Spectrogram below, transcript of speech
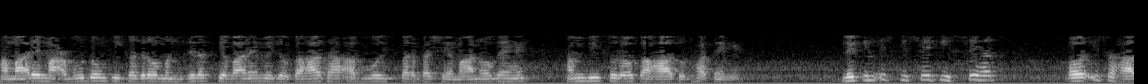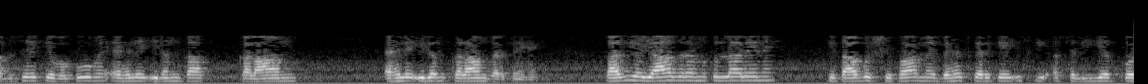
ہمارے معبودوں کی قدر و منزلت کے بارے میں جو کہا تھا، اب وہ اس پر پشیمان ہو گئے ہیں۔ ہم بھی سلو کا ہاتھ اٹھاتے ہیں۔ لیکن اس قصے کی صحت اور اس حادثے کے وقوع میں اہل علم کا کلام، اہل علم کلام کرتے ہیں۔ قاضی ایاز رحمۃ اللہ علیہ نے کتاب الشفا میں بحث کر کے اس کی اصلیت کو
